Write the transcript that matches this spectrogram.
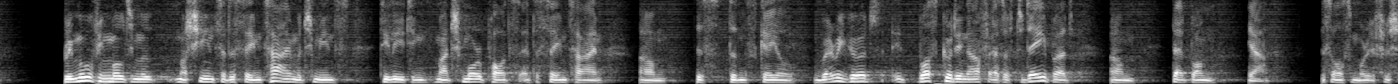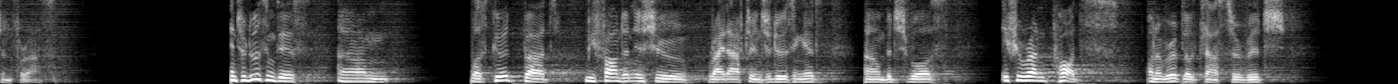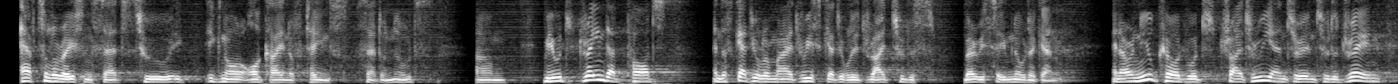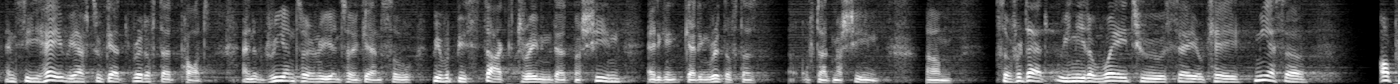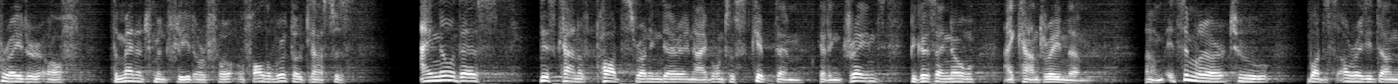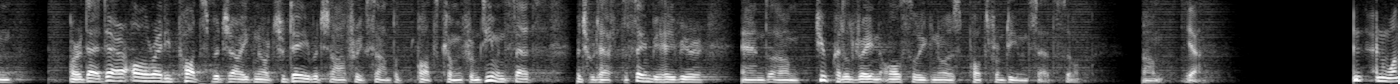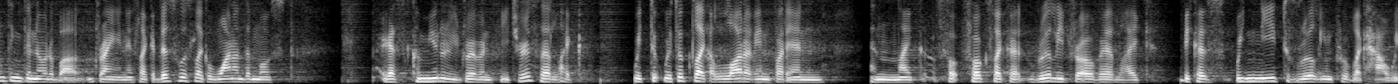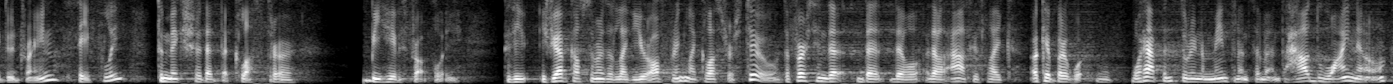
removing multiple machines at the same time, which means deleting much more pods at the same time, um, this didn't scale very good. It was good enough as of today, but um, that one, yeah, is also more efficient for us. Introducing this um, was good, but we found an issue right after introducing it, um, which was if you run pods on a workload cluster which have toleration set to ignore all kind of taints set on nodes, um, we would drain that pod and the scheduler might reschedule it right to this very same node again. And our new code would try to re-enter into the drain and see, hey, we have to get rid of that pod. And it would re-enter and re-enter again. So we would be stuck draining that machine and getting rid of that, of that machine. Um, so for that, we need a way to say, okay, me as a operator of the management fleet or for, of all the workload clusters, I know there's this kind of pods running there and I want to skip them getting drained because I know I can't drain them. Um, it's similar to what is already done, or there, there, are already pods which are ignored today, which are, for example, pods coming from daemon sets, which would have the same behavior, and um, kubectl drain also ignores pods from daemon sets. So, um, yeah. And, and, one thing to note about drain is like this was like one of the most, I guess, community-driven features that like we took we took like a lot of input in, and like fo folks like really drove it like because we need to really improve like how we do drain safely to make sure that the cluster behaves properly. Because if you have customers that like you're offering like clusters too, the first thing that, that they'll, they'll ask is like, okay, but what, what happens during a maintenance event? How do I know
